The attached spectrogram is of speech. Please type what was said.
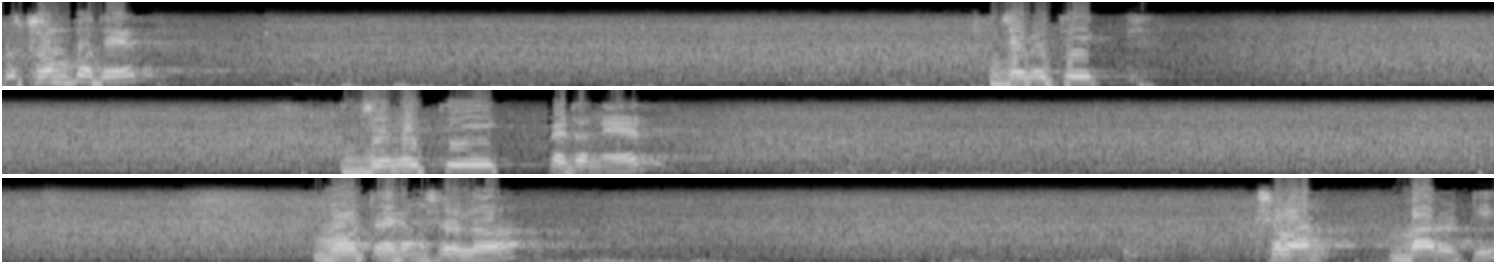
প্রথম পদের জ্যামিতিক জ্যামিতিক প্যাটার্নের মোট একাংশ হল সমান বারোটি।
